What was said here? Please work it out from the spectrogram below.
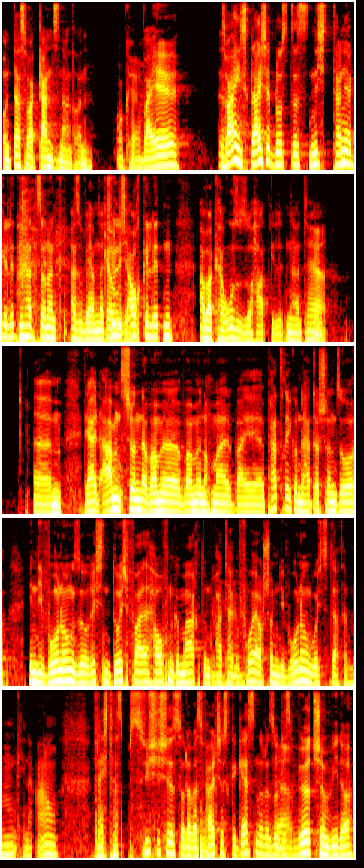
Und das war ganz nah dran. Okay. Weil es war eigentlich das Gleiche, bloß dass nicht Tanja gelitten hat, sondern, also wir haben natürlich auch gelitten, aber Caruso so hart gelitten hat. Ja. Ähm, der halt abends schon, da waren wir, waren wir nochmal bei Patrick und da hat er schon so in die Wohnung so richtig Durchfallhaufen gemacht und ein paar Mhm. Tage vorher auch schon in die Wohnung, wo ich so dachte, hm, keine Ahnung, vielleicht was Psychisches oder was Falsches gegessen oder so, Ja. das wird schon wieder.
